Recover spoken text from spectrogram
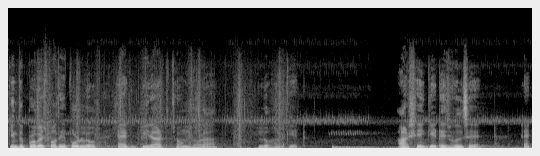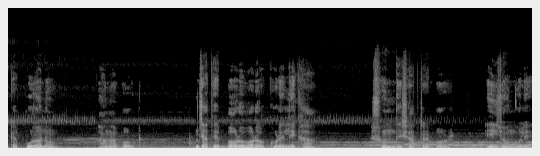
কিন্তু প্রবেশ পথেই পড়ল এক বিরাট জংধরা লোহার গেট। আর সেই গেটে ঝুলছে একটা পুরনো ভাঙা বোর্ড, যাতে বড় বড় অক্ষরে লেখা, সন্ধে সাতটার পর এই জঙ্গলে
